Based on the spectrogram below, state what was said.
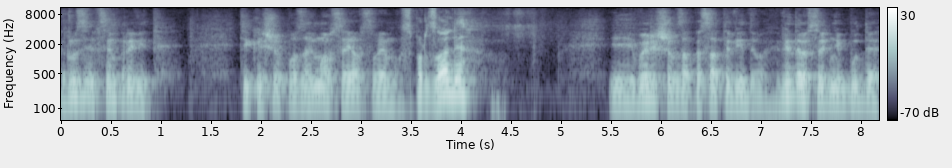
Друзі, всім привіт! Тільки що позаймався я в своєму спортзалі і вирішив записати відео. Відео сьогодні буде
